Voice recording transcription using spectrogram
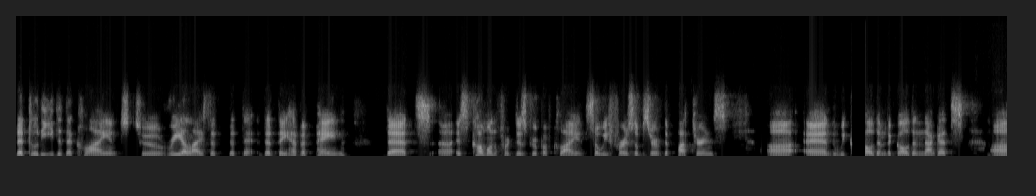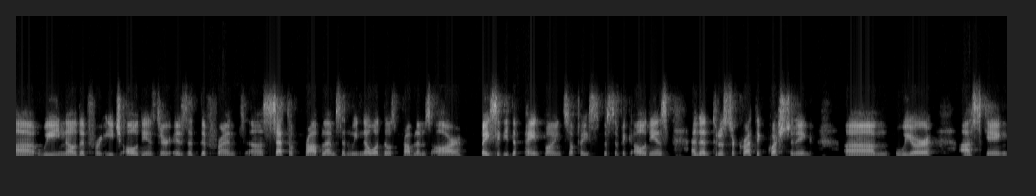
that lead the client to realize that that they, that they have a pain that uh, is common for this group of clients. So we first observe the patterns uh, and we call them the golden nuggets. Mm-hmm. Uh, we know that for each audience there is a different uh, set of problems, and we know what those problems are. Basically, the pain points of a specific audience, and then through Socratic questioning, um, we are asking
